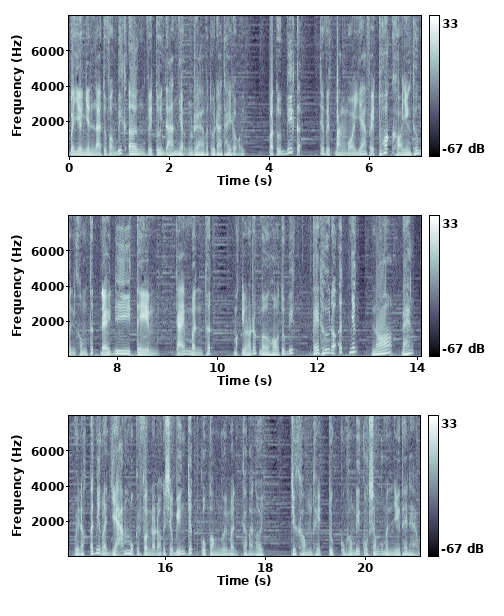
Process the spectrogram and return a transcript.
Bây giờ nhìn lại tôi vẫn biết ơn vì tôi đã nhận ra và tôi đã thay đổi. Và tôi biết cái việc bằng mọi giá phải thoát khỏi những thứ mình không thích để đi tìm cái mình thích. Mặc dù nó rất mơ hồ, tôi biết cái thứ đó ít nhất nó đáng. Vì nó ít nhất là giảm một cái phần nào đó cái sự biến chất của con người mình, các bạn ơi. Chứ không thì tôi cũng không biết cuộc sống của mình như thế nào.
